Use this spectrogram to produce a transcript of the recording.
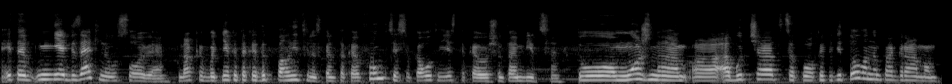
это не обязательное условие, да, как бы некая такая дополнительная, скажем, такая функция, если у кого-то есть такая, в общем-то, амбиция, то можно а, обучаться по аккредитованным программам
